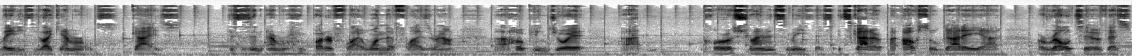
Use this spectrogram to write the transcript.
ladies, you like emeralds, guys, this is an emerald butterfly, one that flies around. I uh, hope you enjoy it. Uh, Chlorostrymon simaethis. It's got a, also got a, uh, a relative that's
